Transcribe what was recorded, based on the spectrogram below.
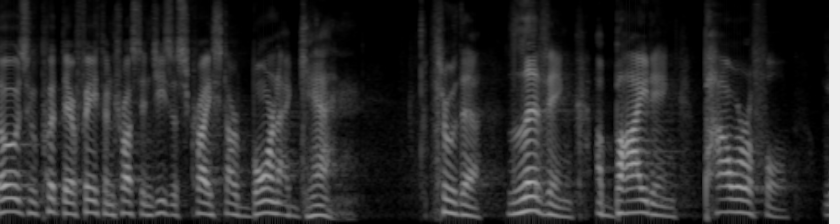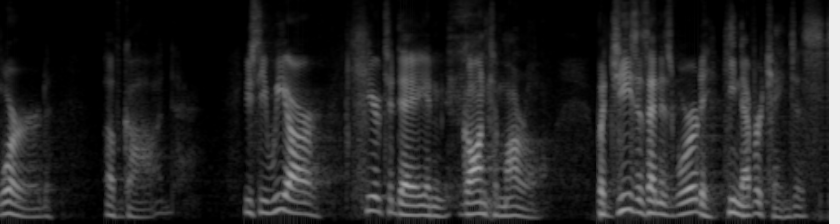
Those who put their faith and trust in Jesus Christ are born again through the living, abiding, powerful Word of God. You see, we are here today and gone tomorrow. But Jesus and His Word, He never changes.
